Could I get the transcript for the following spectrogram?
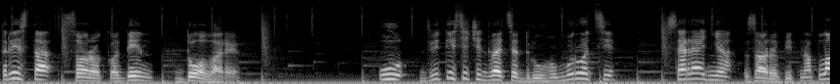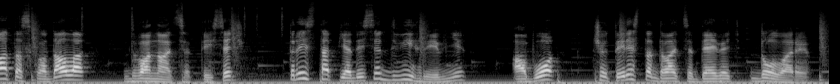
341 долари. У 2022 році середня заробітна плата складала 12 тисяч 352 гривні або 429 доларів.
